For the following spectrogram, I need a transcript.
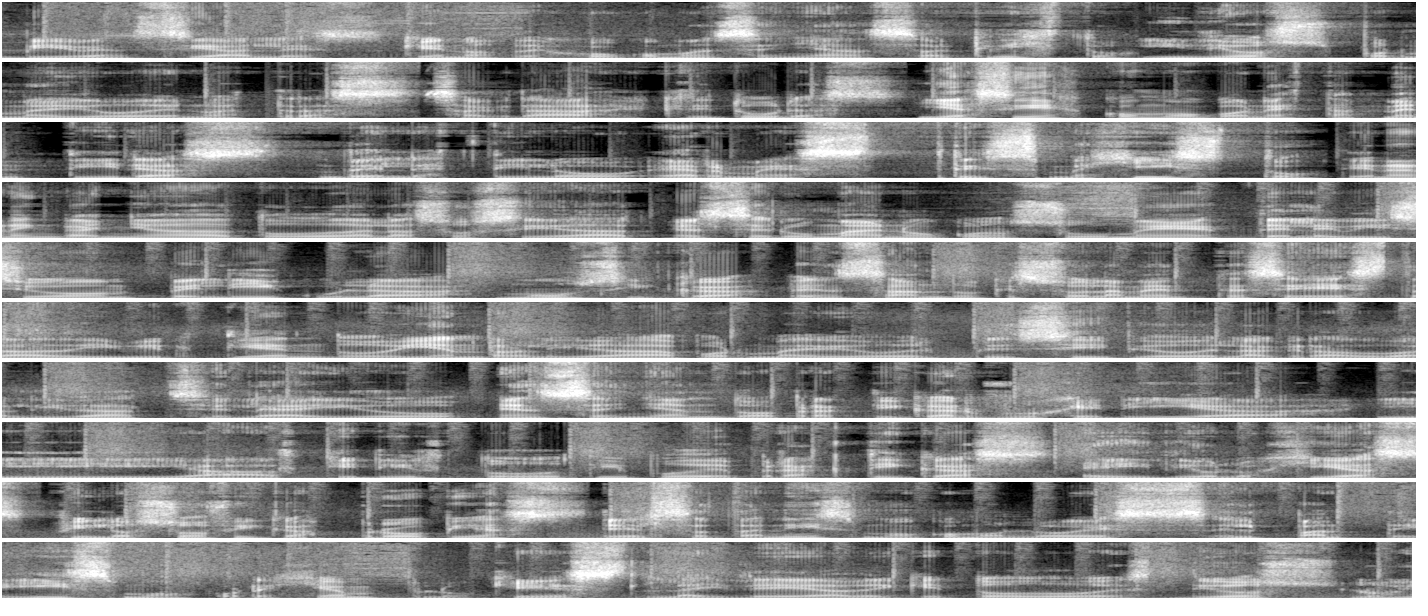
vivenciales que nos dejó como enseñanza Cristo y Dios por medio de nuestras sagradas escrituras. Y así es como con estas mentiras del estilo Hermes Trismegisto tienen engañada a toda la sociedad. El ser humano consume televisión, película, música, pensando que solamente se está divirtiendo y en realidad por medio del principio de la gradualidad se le ha ido enseñando a practicar brujería y a adquirir todo tipo de prácticas e ideologías filosóficas propias del satanismo, como lo es el panteísmo, por ejemplo, que es la idea de que todo es Dios, los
